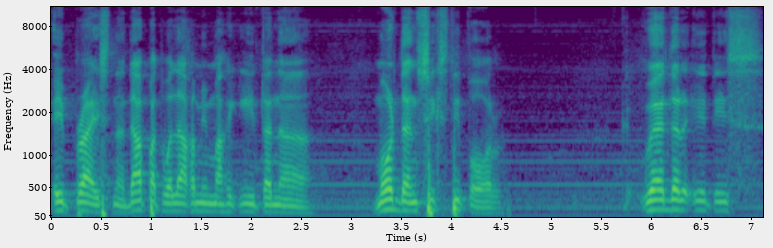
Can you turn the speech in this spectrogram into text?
a price na dapat wala kami makikita na more than 64, whether it is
